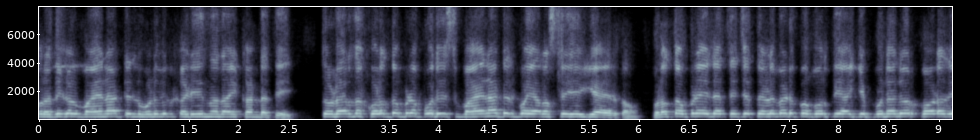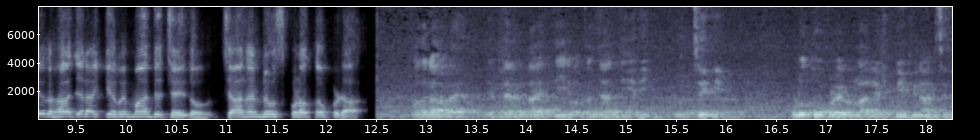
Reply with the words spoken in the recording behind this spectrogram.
പ്രതികൾ വയനാട്ടിൽ ഒളിവിൽ കഴിയുന്നതായി കണ്ടെത്തി. തുടർന്ന് കുളത്തപ്പുഴ പോലീസ് വയനാട്ടിൽ പോയി അറസ്റ്റ് ചെയ്യുകയായിരുന്നു. കുളത്തപ്പുഴയിൽ എത്തിച്ച് തെളിവെടുപ്പ് പൂർത്തിയാക്കി പുനലൂർ കോടതിയിൽ ഹാജരാക്കി റിമാൻഡ് ചെയ്തു. Channel news Kulathupuzha. പതിനാറ് എട്ട് രണ്ടായിരത്തി ഇരുപത്തഞ്ചാം തീയതി ഉച്ചയ്ക്ക് കുളത്തൂപ്പുഴയുള്ള ലക്ഷ്മി ഫിനാൻസിൽ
